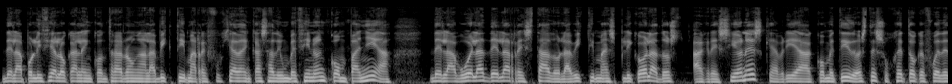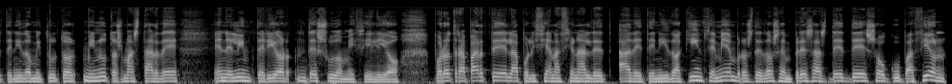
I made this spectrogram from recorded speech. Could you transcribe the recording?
de la policía local encontraron a la víctima refugiada en casa de un vecino en compañía de la abuela del arrestado. La víctima explicó las dos agresiones que habría cometido este sujeto que fue detenido minutos, más tarde en el interior de su domicilio. Por otra parte, la Policía Nacional ha detenido a 15 miembros de dos empresas de desocupación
